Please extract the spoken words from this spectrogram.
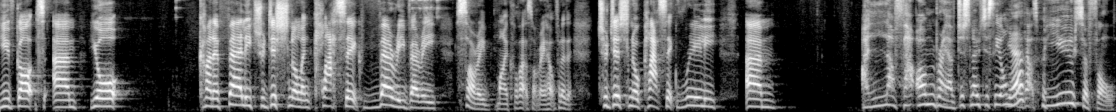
You've got um, your kind of fairly traditional and classic, very, very, sorry, Michael, that's not very helpful, is it? Traditional, classic, really, um, I love that ombre. I've just noticed the ombre. Yeah. That's beautiful.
